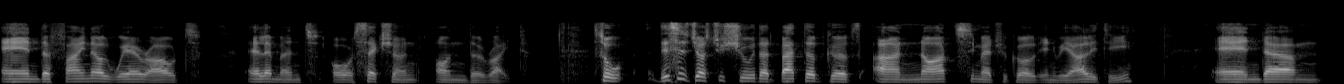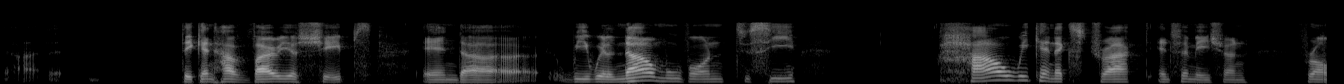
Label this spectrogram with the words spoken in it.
and the final wear out element or section on the right. So this is just to show that bathtub curves are not symmetrical in reality and um, they can have various shapes and uh, we will now move on to see how we can extract information from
